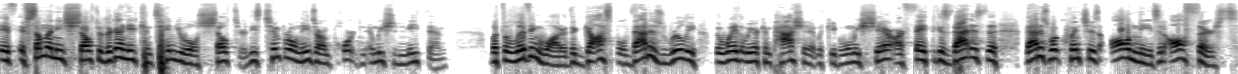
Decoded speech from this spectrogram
if, if someone needs shelter, they're going to need continual shelter. These temporal needs are important and we should meet them. But the living water, the gospel, that is really the way that we are compassionate with people when we share our faith, because that is, the, that is what quenches all needs and all thirsts.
